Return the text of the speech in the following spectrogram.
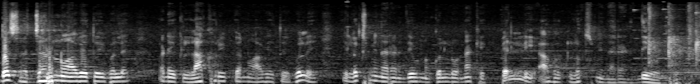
દસ હજારનો આવે તોય ભલે, અને એક લાખ રૂપિયાનો આવે તોય ભલે, એ લક્ષ્મીનારાયણ દેવનો ગલ્લો નાખે, પહેલી આવક લક્ષ્મીનારાયણ દેવની.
